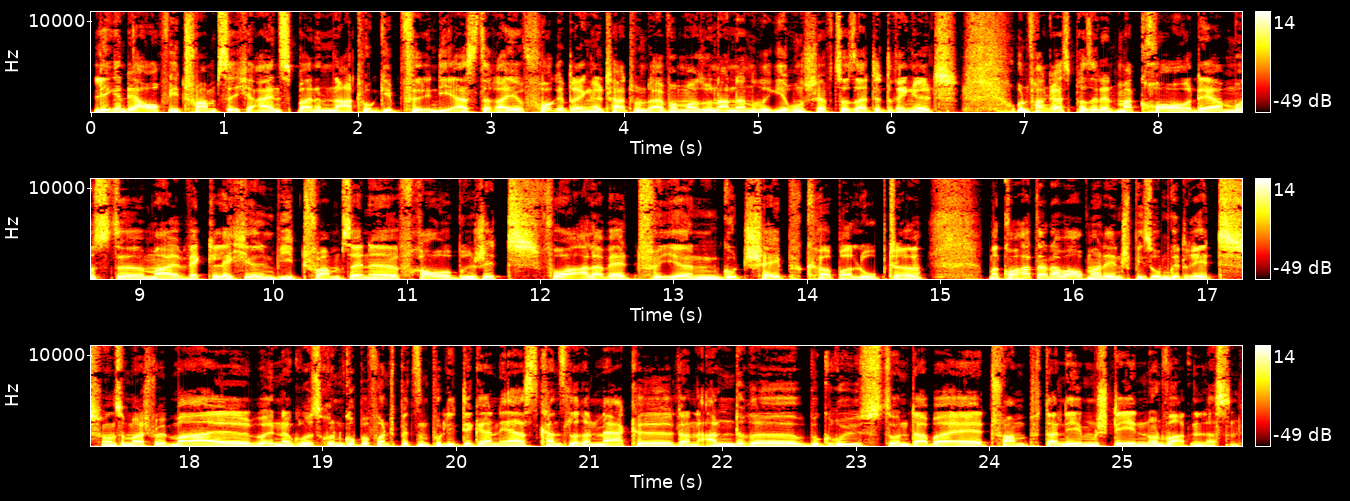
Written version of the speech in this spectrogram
Legendär auch, wie Trump sich einst bei einem NATO-Gipfel in die erste Reihe vorgestellt vorgedrängelt hat und einfach mal so einen anderen Regierungschef zur Seite drängelt. Und Frankreichs Präsident Macron, der musste mal weglächeln, wie Trump seine Frau Brigitte vor aller Welt für ihren Good Shape Körper lobte. Macron hat dann aber auch mal den Spieß umgedreht und zum Beispiel mal in einer größeren Gruppe von Spitzenpolitikern erst Kanzlerin Merkel, dann andere begrüßt und dabei Trump daneben stehen und warten lassen.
